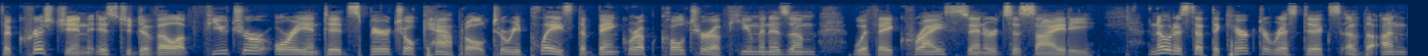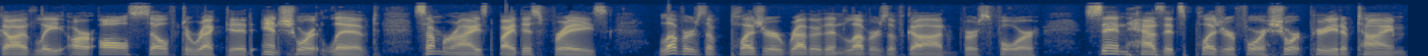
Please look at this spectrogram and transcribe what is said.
the Christian is to develop future oriented spiritual capital to replace the bankrupt culture of humanism with a Christ centered society. Notice that the characteristics of the ungodly are all self directed and short lived, summarized by this phrase Lovers of pleasure rather than lovers of God. Verse 4. Sin has its pleasure for a short period of time.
